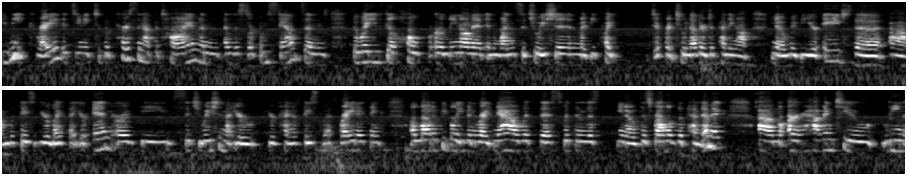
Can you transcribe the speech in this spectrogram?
unique, right? It's unique to the person at the time and, and the circumstance, and the way you feel hope or lean on it in one situation might be quite different to another depending on you know maybe your age the um, the phase of your life that you're in or the situation that you're you're kind of faced with right i think a lot of people even right now with this within this you know this realm of the pandemic um, are having to lean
